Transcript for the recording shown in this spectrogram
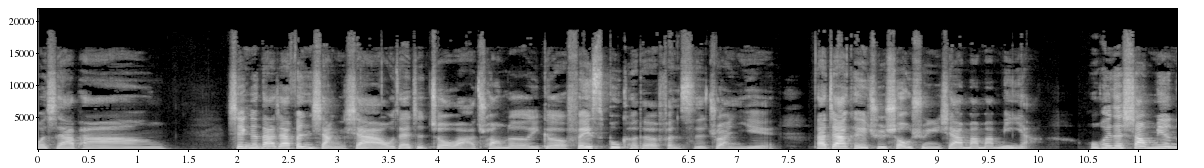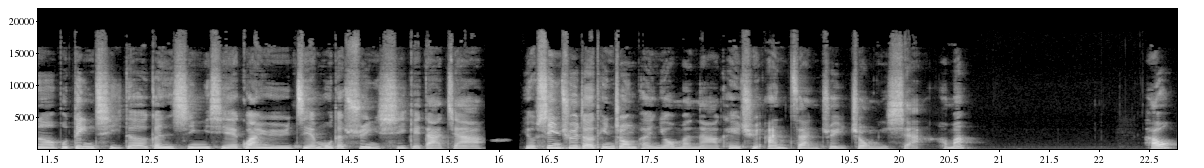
我是阿胖。先跟大家分享一下，我在这周啊创了一个 Facebook 的粉丝专业，大家可以去搜寻一下妈妈咪呀。我会在上面呢不定期的更新一些关于节目的讯息给大家，有兴趣的听众朋友们啊，可以去按赞追踪一下，好吗？好，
